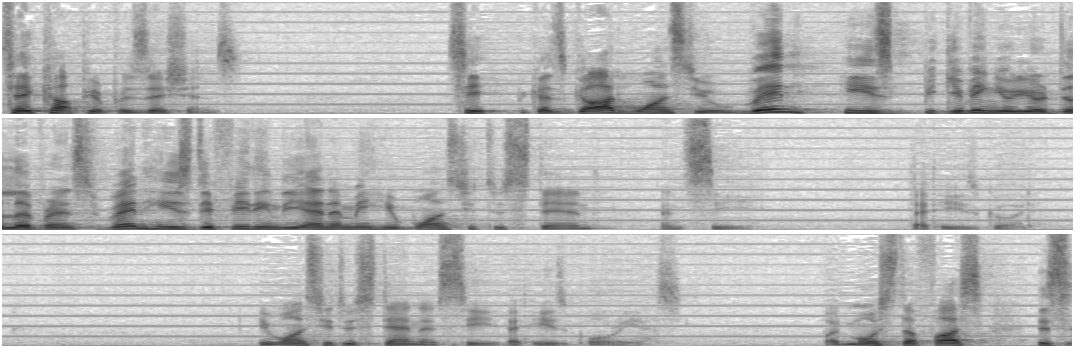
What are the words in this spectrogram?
Take up your positions. See, because God wants you, when He's giving you your deliverance, when He's defeating the enemy, He wants you to stand and see that He is good. He wants you to stand and see that He is glorious. But most of us, this,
